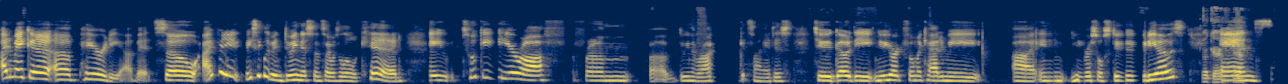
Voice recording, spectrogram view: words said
I'd make a, a parody of it. So I've been, basically been doing this since I was a little kid. I took a year off from uh, doing the rocket scientist to go to the New York Film Academy uh, in Universal Studios. Okay. And yeah.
